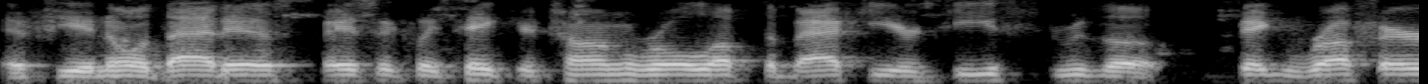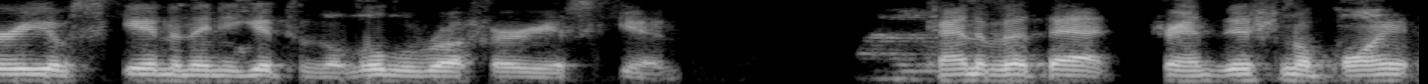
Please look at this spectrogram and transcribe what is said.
If you know what that is, basically take your tongue, roll up the back of your teeth through the big rough area of skin, and then you get to the little rough area of skin. Kind of at that transitional point,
